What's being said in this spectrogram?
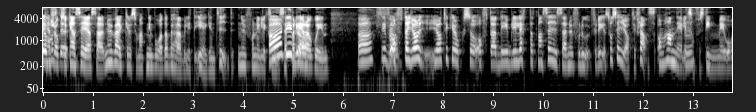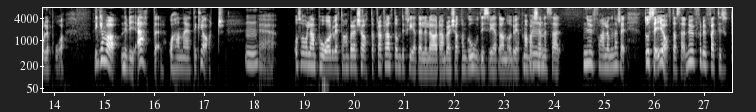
man kanske måste- också kan säga så här, nu verkar det som att ni båda behöver lite egen tid. Nu får ni liksom Ja, separera och gå in. Ja, det är För bra. ofta, jag, jag tycker också ofta det blir lätt att man säger så här, nu får du, för det, så säger jag till Frans. Om han är liksom Mm. för stimmig och håller på. Det kan vara när vi äter och han har ätit klart. Mm. Eh, och så håller han på och du vet, och han börjar tjata, framförallt om det är fredag eller lördag, han börjar tjata om godis redan och du vet, man bara Mm. känner så här, nu får han lugna sig. Då säger jag ofta så här, nu får du faktiskt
